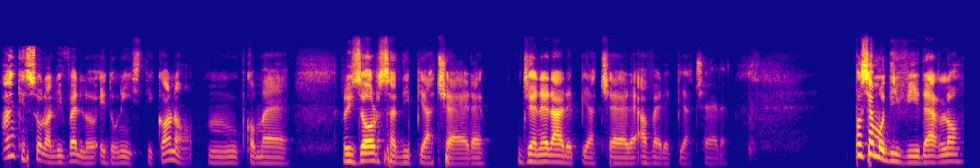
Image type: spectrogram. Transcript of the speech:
anche solo a livello edonistico, no? Mh, come risorsa di piacere, generare piacere, avere piacere. Possiamo dividerlo,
